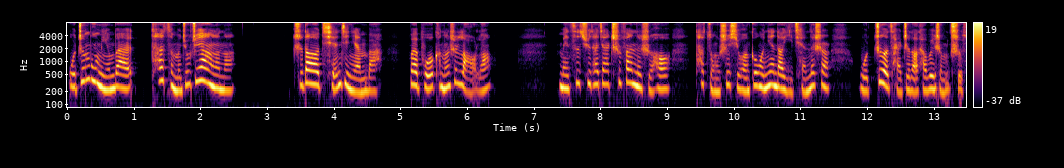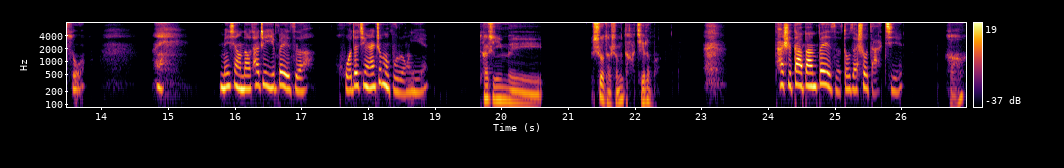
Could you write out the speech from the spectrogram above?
我真不明白他怎么就这样了呢？直到前几年吧，外婆可能是老了，每次去他家吃饭的时候，他总是喜欢跟我念叨以前的事儿，我这才知道他为什么吃素。哎，没想到他这一辈子活得竟然这么不容易。他是因为受到什么打击了吗？他是大半辈子都在受打击，啊！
